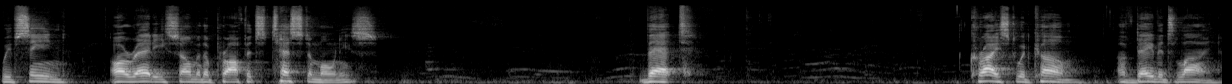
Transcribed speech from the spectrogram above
we've seen already some of the prophet's testimonies that Christ would come of David's line.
